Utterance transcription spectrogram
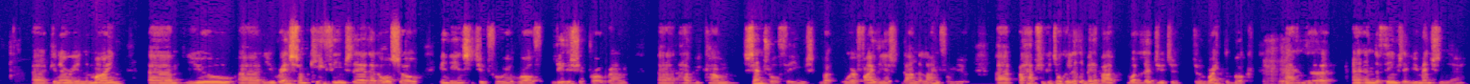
uh, canary in the mine. Um, you uh, you raised some key themes there that also in the Institute for Real Growth Leadership Program uh, have become central themes, but we're five years down the line from you. Uh, perhaps you could talk a little bit about what led you to, to write the book and, uh, and the themes that you mentioned there.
